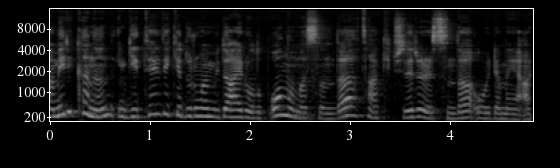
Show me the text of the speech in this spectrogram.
Amerika'nın İngiltere'deki duruma müdahil olup olmamasını da takipçileri arasında oylamaya açtı.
